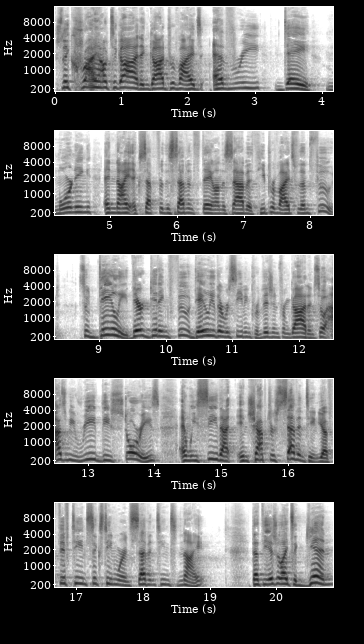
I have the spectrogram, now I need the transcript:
So they cry out to God, and God provides every day, morning and night, except for the seventh day on the Sabbath. He provides for them food. So daily, they're getting food. Daily, they're receiving provision from God. And so as we read these stories, and we see that in chapter 17, you have 15, 16, we're in 17 tonight that the Israelites again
